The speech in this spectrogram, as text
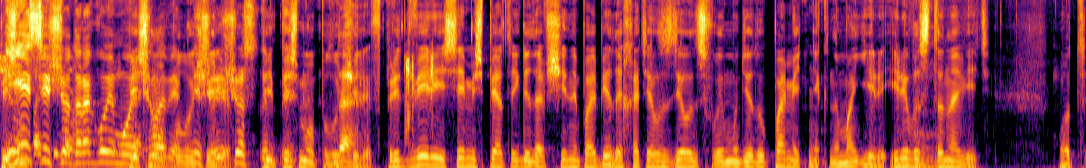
Письмо- Есть еще, дорогой мой Письмо человек. получили. Миша, еще Письмо получили. Да. В преддверии 75-й годовщины Победы хотел сделать своему деду памятник на могиле или восстановить. Вот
